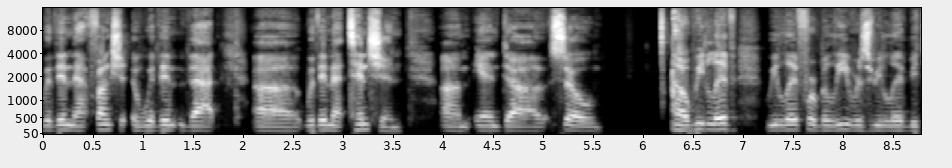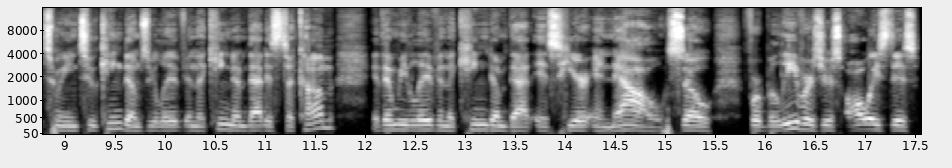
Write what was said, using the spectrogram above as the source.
within that function within that uh, within that tension. Um, and uh, so uh, we live we live for believers. We live between two kingdoms. We live in the kingdom that is to come and then we live in the kingdom that is here and now. So for believers there's always this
